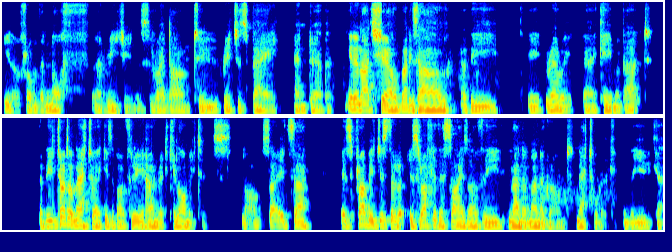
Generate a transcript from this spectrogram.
you know, from the north uh, regions right down to Richards Bay and Durban. In a nutshell, that is how the, the, railway uh, came about. The total network is about 300 kilometers long, so it's uh, it's probably just a, it's roughly the size of the London Underground network in the UK.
